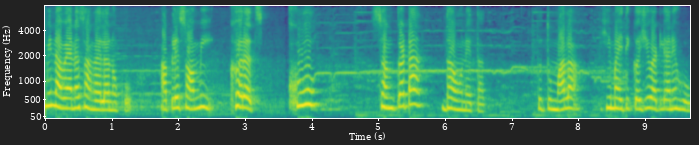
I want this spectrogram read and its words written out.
मी नव्यानं सांगायला नको. आपले स्वामी खरंच खूप संकटात धावून येतात. तर तुम्हाला ही माहिती कशी वाटली आणि हो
